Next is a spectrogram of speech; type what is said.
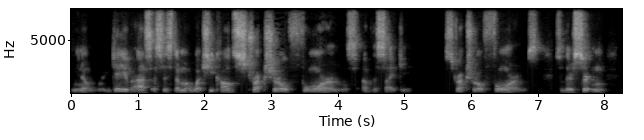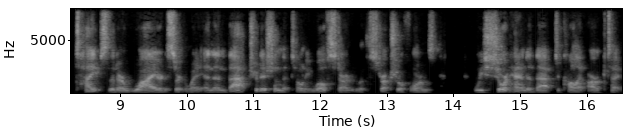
you know gave us a system of what she called structural forms of the psyche structural forms so there's certain types that are wired a certain way. And then that tradition that Toni Wolff started with structural forms, we shorthanded that to call it archetype.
